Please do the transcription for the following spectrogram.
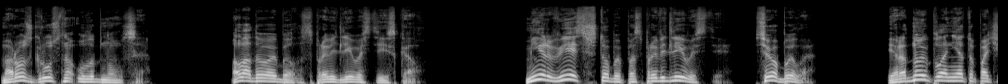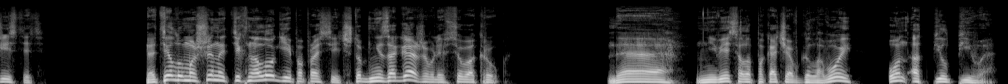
Мороз грустно улыбнулся. Молодой был, справедливости искал. Мир весь, чтобы по справедливости. Все было. И родную планету почистить. Хотел у машины технологии попросить, чтобы не загаживали все вокруг. Да, невесело покачав головой, он отпил пиво.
